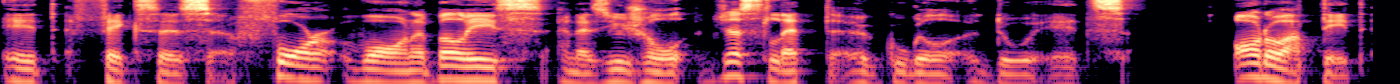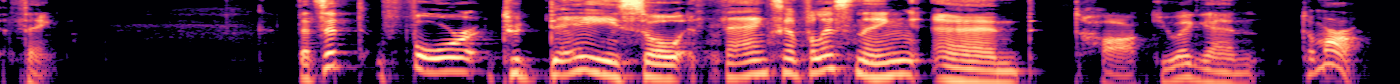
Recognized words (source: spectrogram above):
It fixes four vulnerabilities. And as usual, just let Google do its auto update thing. That's it for today. So thanks again for listening and talk to you again tomorrow.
